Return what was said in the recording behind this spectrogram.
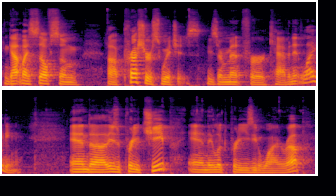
and got myself some uh, pressure switches. These are meant for cabinet lighting. And uh, these are pretty cheap and they look pretty easy to wire up.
